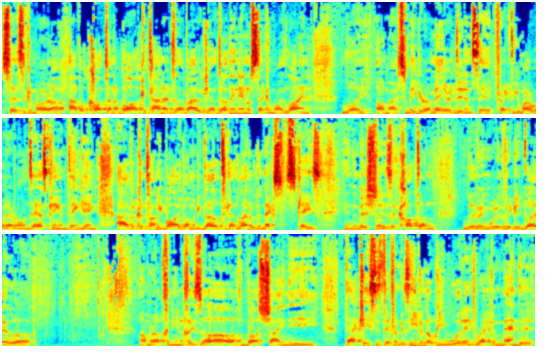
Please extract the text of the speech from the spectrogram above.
Says the Gemara, Avokat and Abba, Katana, Adadininu, second wide line, Loi, Omar. So maybe Rameir didn't say it. In fact, the Gemara, what everyone's asking and thinking, I have a Katani Ba, Ivam Gedal to Gadlenu. The next case in the Mishnah is a Katan living with the Gedal. That case is different because even though he wouldn't recommend it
